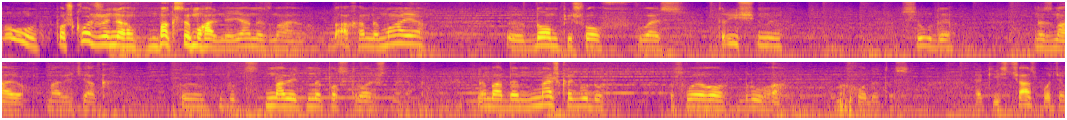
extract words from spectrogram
Ну, пошкодження максимальні, я не знаю. Даха немає. Е, Дом пішов весь тріщиною всюди. Не знаю навіть як. Тут навіть не построїш ніяк. Нема де мешкати буду у свого друга знаходитись. Якийсь час потім,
